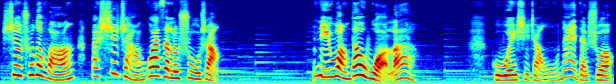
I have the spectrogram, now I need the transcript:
射出的网把市长挂在了树上。“你网到我了！”古威市长无奈地说。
